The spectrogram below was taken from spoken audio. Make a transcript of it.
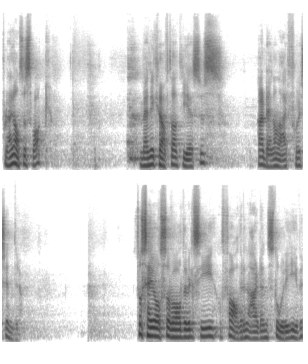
for den er ganske svak, men i kraft av at Jesus er den han er for syndere. så ser vi også hva det vil si at Faderen er den store giver.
